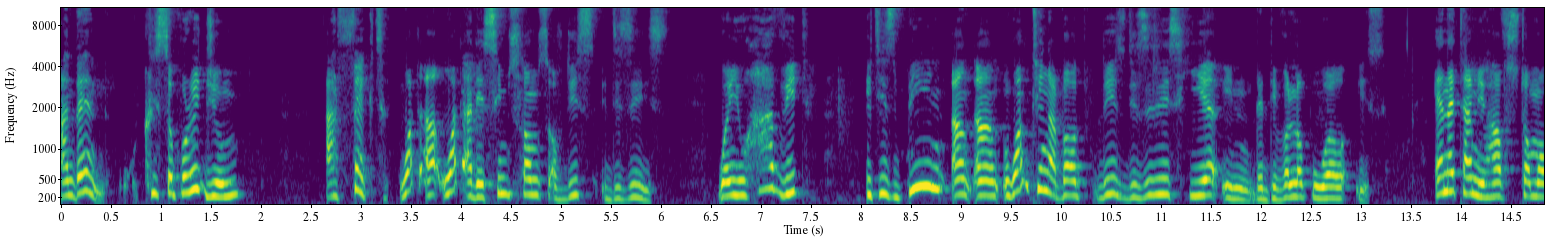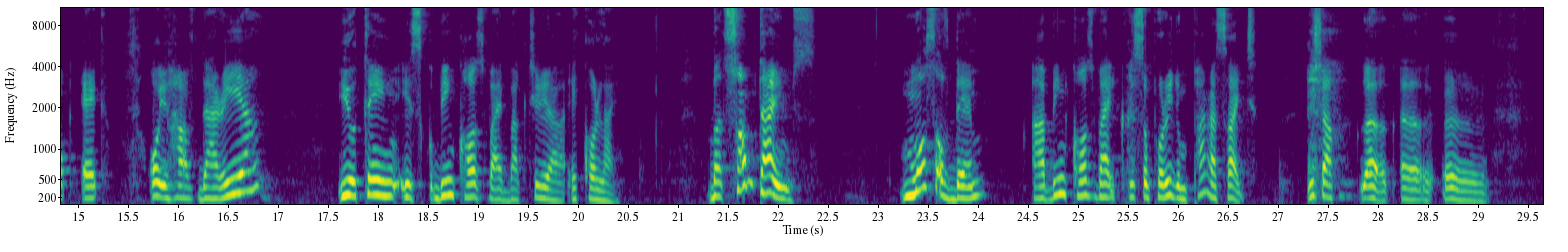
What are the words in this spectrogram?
And then Cryptosporidium affect, what are, what are the symptoms of this disease? When you have it, it is being, and, one thing about these diseases here in the developed world is anytime you have stomach ache or you have diarrhea, you think it's being caused by bacteria, E. coli. But sometimes, most of them are being caused by Cryptosporidium parasite, which are uh, uh, uh,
